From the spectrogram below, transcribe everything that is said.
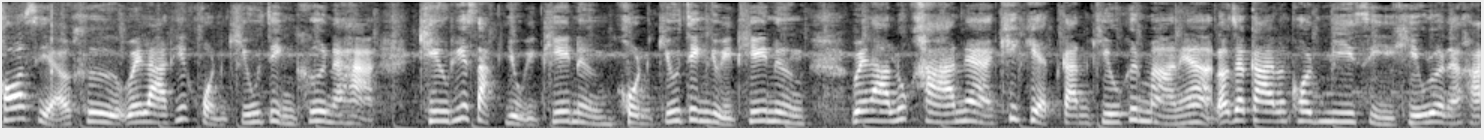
ข้อเสียก็คือเวลาที่ขนคิ้วจริงขึ้นนะคะคิ้วที่สักอยู่อีกที่หนึ่งขนคิ้วจริงอยู่อีกที่หนึ่งเวลาลูกค้าเนี่ยขี้เกียจกันคิ้วขึ้นมาเนี่ยเราจะกลายเป็นคนมีสีคิ้วเลยนะคะ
